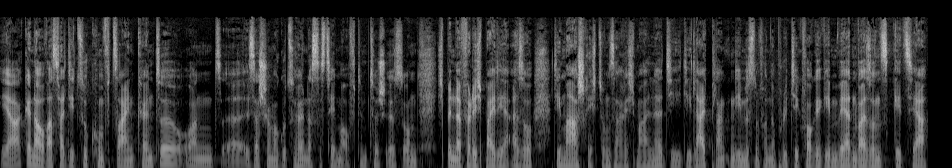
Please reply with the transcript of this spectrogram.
Ja, genau, was halt die Zukunft sein könnte. Und äh, ist ja schon mal gut zu hören, dass das Thema auf dem Tisch ist. Und ich bin da völlig bei dir. Also die Marschrichtung, sag ich mal, ne? die, die Leitplanken, die müssen von der Politik vorgegeben werden, weil sonst geht's ja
